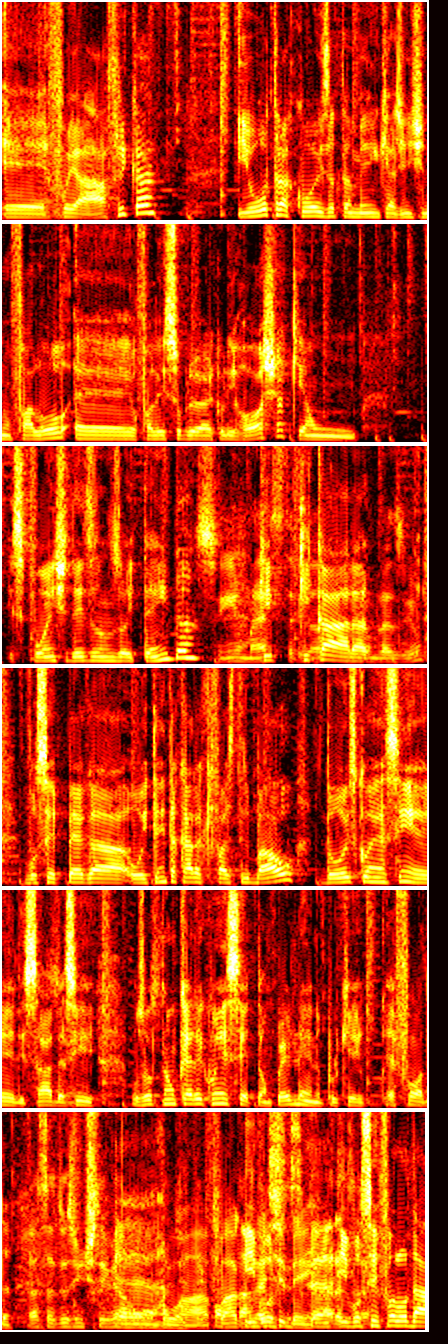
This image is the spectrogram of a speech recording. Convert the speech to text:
é, foi a África. E outra coisa também que a gente não falou, é, eu falei sobre o Hércules Rocha, que é um expoente desde os anos 80. Sim, o mestre que, da- cara, no Brasil. você pega 80 caras que faz tribal, dois conhecem ele, sabe? Assim, os outros não querem conhecer, estão perdendo, porque é foda. Graças a Deus a gente teve a É. ter Rafa contato E você- bem. É, caras, e você falou da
